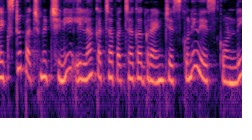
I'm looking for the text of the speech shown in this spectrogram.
నెక్స్ట్ పచ్చిమిర్చిని ఇలా కచ్చా పచ్చాగా గ్రైండ్ చేసుకొని వేసుకోండి.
